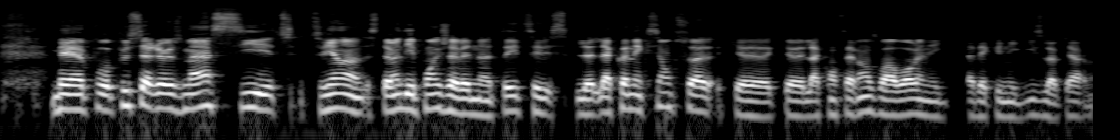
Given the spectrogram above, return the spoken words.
mais pour, plus sérieusement, si tu, viens, c'était un des points que j'avais noté, la connexion que, que, la conférence va avoir avec une église locale.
